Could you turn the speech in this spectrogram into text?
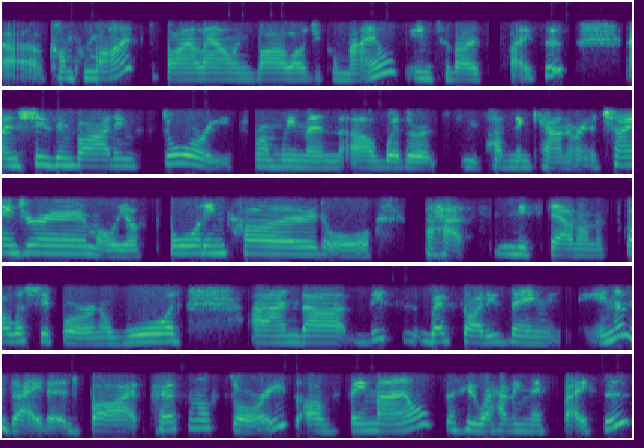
uh, compromised by allowing biological males into those places. And she's inviting stories from women, uh, whether it's you've had an encounter in a change room or your sporting code or perhaps missed out on a scholarship or an award. And uh, this website is being inundated by personal stories of females who are having their spaces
